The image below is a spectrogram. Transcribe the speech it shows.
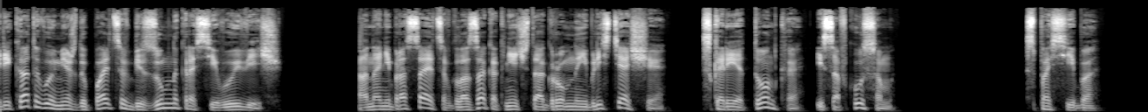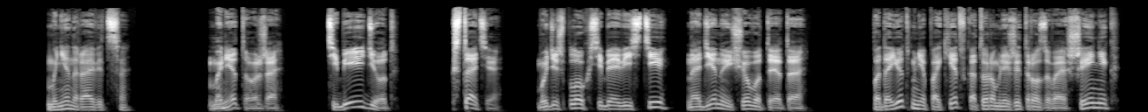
Перекатываю между пальцев безумно красивую вещь. Она не бросается в глаза, как нечто огромное и блестящее, скорее тонко и со вкусом. «Спасибо. Мне нравится». «Мне тоже. Тебе идет. Кстати, будешь плохо себя вести, надену еще вот это». Подает мне пакет, в котором лежит розовый ошейник,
